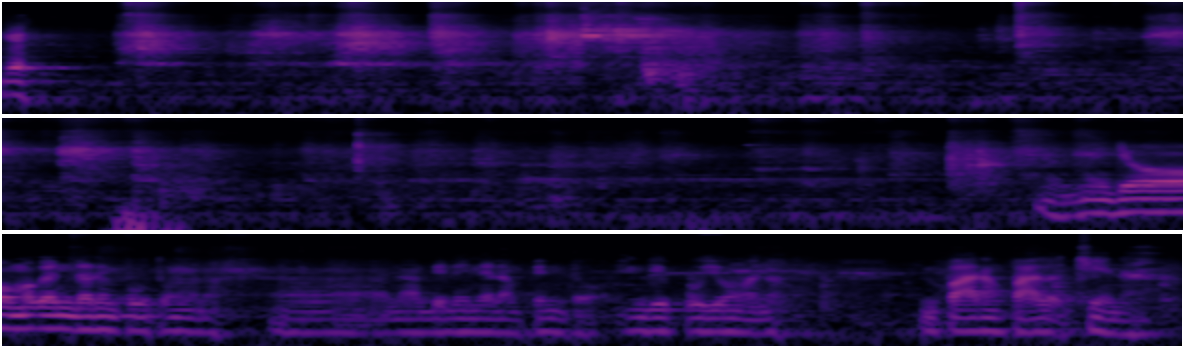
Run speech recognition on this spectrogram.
Okay. Medyo maganda rin po itong ano, ah, nabili nilang pinto. Hindi po yung ano, yung parang palo china.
